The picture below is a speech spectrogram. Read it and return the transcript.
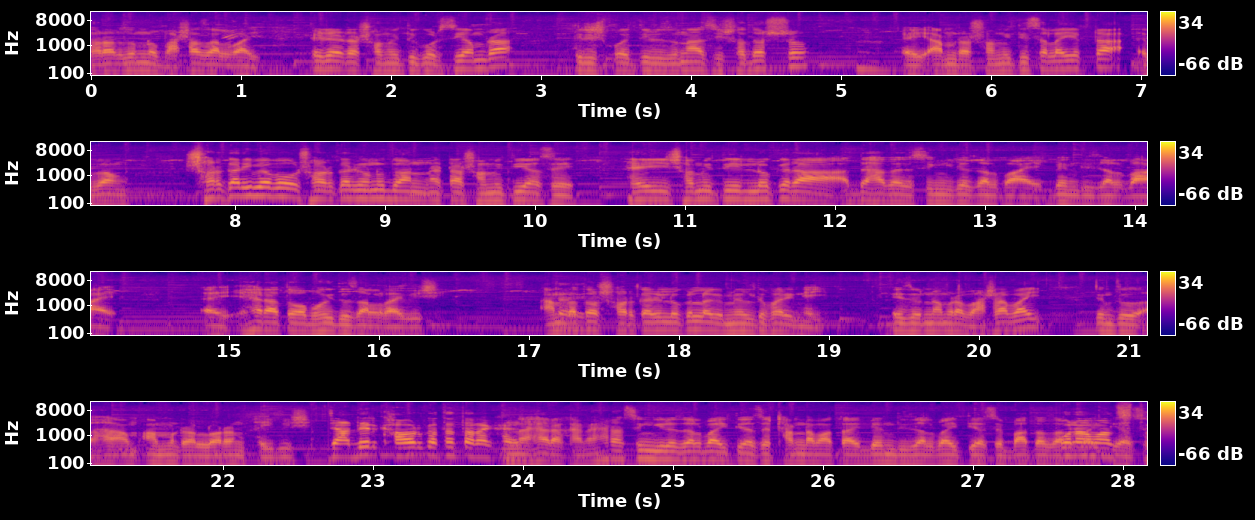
ধরার জন্য ভাষা জাল বাই এটা একটা সমিতি করছি আমরা। তিরিশ পঁয়ত্রিশ জন আছি সদস্য। এই আমরা সমিতি চালাই একটা এবং সরকারি ব্যবহার সরকারি অনুদান একটা সমিতি আছে। সেই সমিতির লোকেরা দেখা যায় চিংড়ি জাল পায় বেন্দি জাল পায় এই হেরা তো অবৈধ জাল পায় বেশি। আমরা তো সরকারি লোকের লাগে মেলতে পারি নাই। এই জন্য আমরা ভাষা পাই কিন্তু আমরা লড়ান খাই বেশি। যাদের খাওয়ার কথা তারা খায়। না হেরা খায় না। হেরা চিংড়ি জাল বাইতে আছে ঠান্ডা মাথায় বেন্দি জাল বাইতে আছে বাতা জাল বাইতে আছে।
